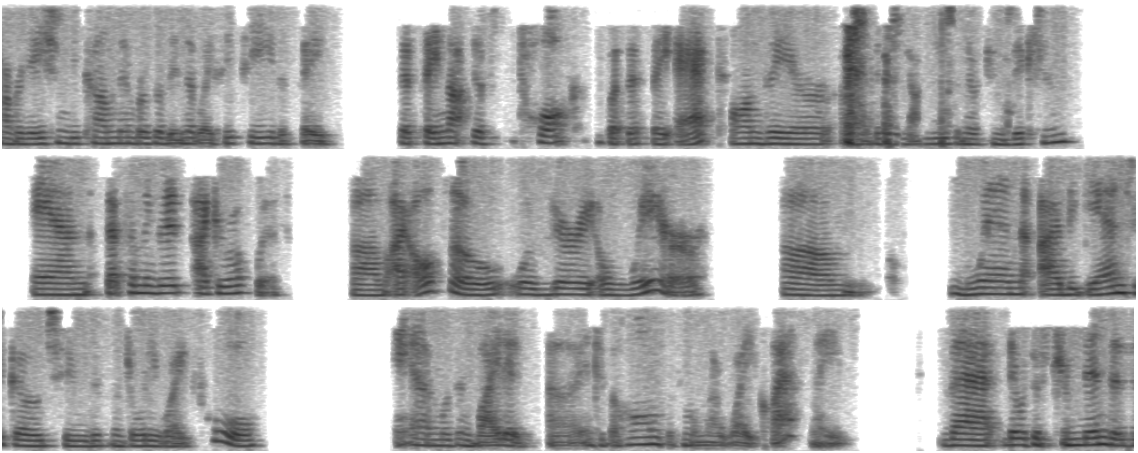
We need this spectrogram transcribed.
congregation become members of the NAACP. That they that they not just talk, but that they act on their, uh, values and their convictions. And that's something that I grew up with. Um, I also was very aware um, when I began to go to this majority white school and was invited uh, into the homes of some of my white classmates that there was this tremendous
